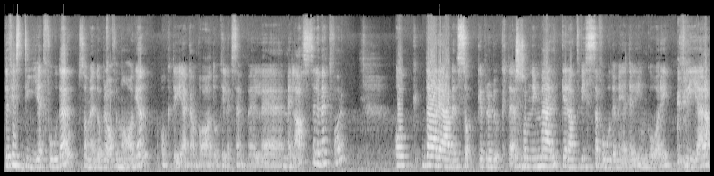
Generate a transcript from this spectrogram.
Det finns dietfoder som är då bra för magen och det kan vara då till exempel eh, melass eller bettfor. Och där är även sockerprodukter, så som ni märker att vissa fodermedel ingår i flera.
